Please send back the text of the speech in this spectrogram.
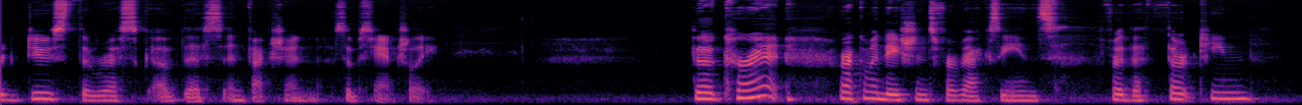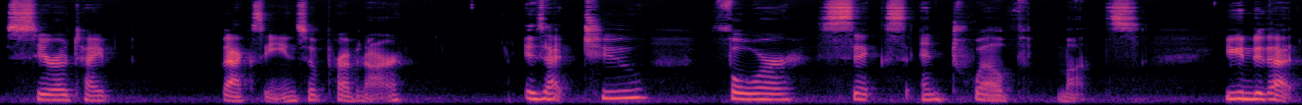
reduce the risk of this infection substantially. The current recommendations for vaccines for the 13 serotype vaccine, so Prevnar, is at 2, 4, 6, and 12 months. You can do that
